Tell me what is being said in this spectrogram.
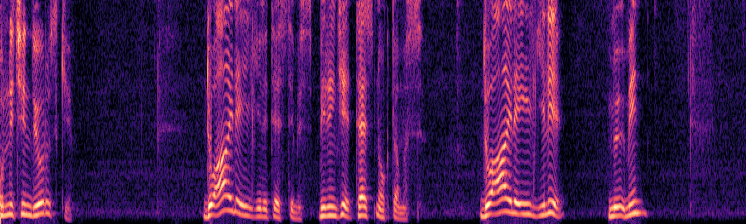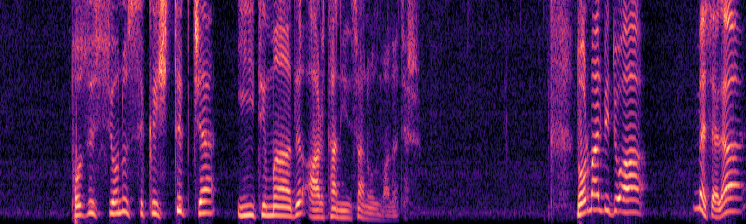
Bunun için diyoruz ki, dua ile ilgili testimiz, birinci test noktamız, dua ile ilgili mümin, pozisyonu sıkıştıkça itimadı artan insan olmalıdır. Normal bir dua mesela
